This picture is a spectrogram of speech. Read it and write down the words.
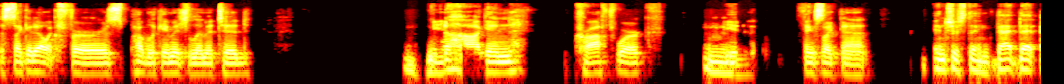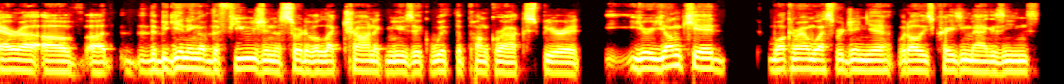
the psychedelic furs, public image limited, Nina Hagen, Kraftwerk, Mm. you know, things like that. Interesting. That that era of uh, the beginning of the fusion of sort of electronic music with the punk rock spirit. You're a young kid walking around West Virginia with all these crazy magazines.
